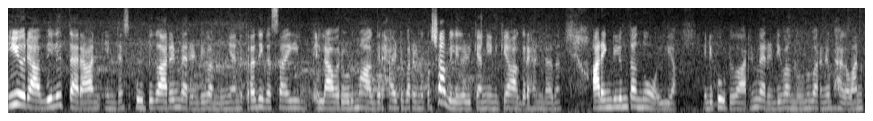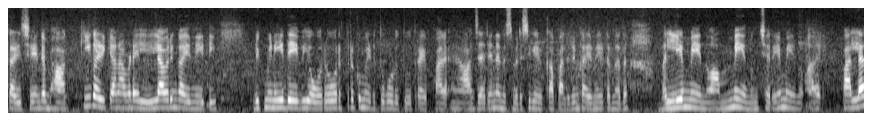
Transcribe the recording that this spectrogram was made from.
ഈ ഒരു അവിൽ തരാൻ എന്റെ കൂട്ടുകാരൻ വരേണ്ടി വന്നു. ഞാൻ എത്ര ദിവസമായി എല്ലാവരോടും ആഗ്രഹമായിട്ട് പറയുന്നു. കുറച്ച് അവിൽ കഴിക്കാൻ എനിക്ക് ആഗ്രഹം ഉണ്ടെന്ന് ആരെങ്കിലും തന്നുവോ? ഇല്ല. എന്റെ കൂട്ടുകാരൻ വരേണ്ടി വന്നു എന്ന് പറഞ്ഞ് ഭഗവാൻ കഴിച്ചതിന്റെ ബാക്കി കഴിക്കാൻ അവിടെ എല്ലാവരും കൈനീട്ടി രുക്മിണി ദേവി ഓരോരുത്തർക്കും എടുത്തു കൊടുത്തു. ഇത്ര പല ആചാര്യൻ അനുസ്മരിച്ച് കേൾക്കുക. പലരും കൈനീട്ടുന്നത് വല്യമ്മയെന്നും അമ്മയെന്നും ചെറിയമ്മയെന്നും പല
